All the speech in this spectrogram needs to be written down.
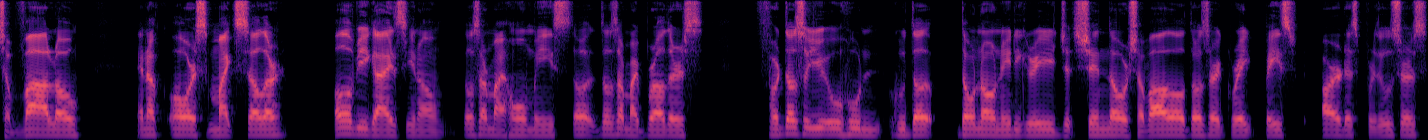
Chavallo, and of course Mike Seller. All of you guys, you know, those are my homies. Those, are my brothers. For those of you who who don't don't know Nitty Gritty, Shindo, or Chavallo, those are great bass artists, producers.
